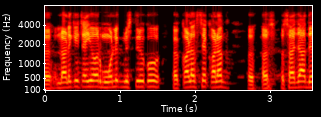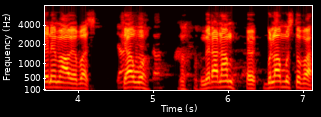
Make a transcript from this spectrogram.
लड़की चाहिए और मौलिक मिस्त्री को कड़क से कड़क सजा देने में आवे बस। क्या वो आपका? मेरा नाम अ, गुलाम मुस्तफ़ा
